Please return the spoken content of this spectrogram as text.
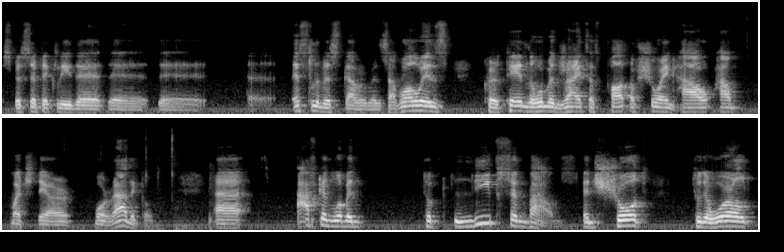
specifically the the the, uh, Islamist governments have always curtailed the women's rights as part of showing how, how much they are more radical. Uh, Afghan women took leaps and bounds and showed to the world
